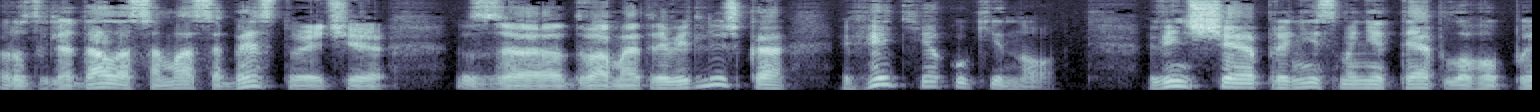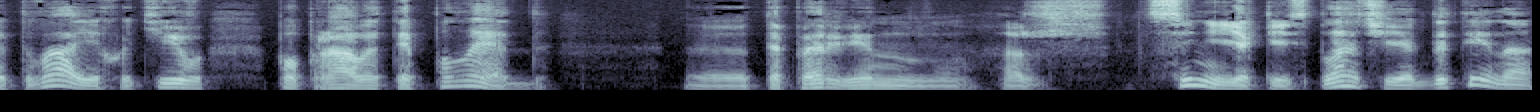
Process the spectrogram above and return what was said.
розглядала сама себе, стоячи за два метри від ліжка, геть як у кіно. Він ще приніс мені теплого питва і хотів поправити плед. Е, Тепер він аж синій якийсь плаче, як дитина,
